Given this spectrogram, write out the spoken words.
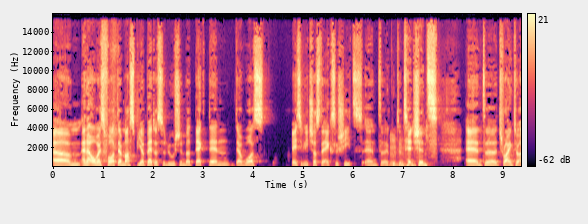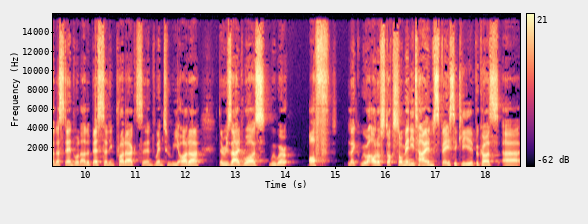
Um, and I always thought there must be a better solution. But back then there was basically just the Excel sheets and uh, good mm-hmm. intentions and uh, trying to understand what are the best selling products and when to reorder. The result was we were off, like we were out of stock so many times, basically, because uh,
